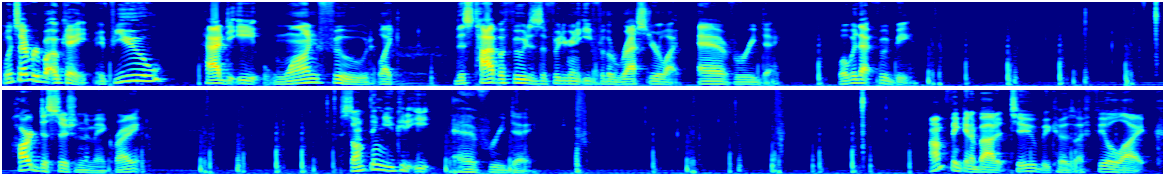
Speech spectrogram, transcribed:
What's everybody... Okay, if you had to eat one food, like, this type of food is the food you're going to eat for the rest of your life, every day. What would that food be? Hard decision to make, right? Something you could eat every day. I'm thinking about it too because I feel like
